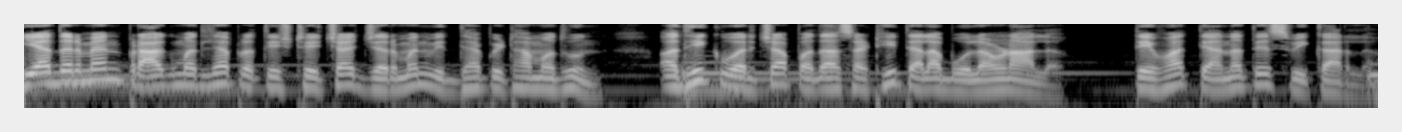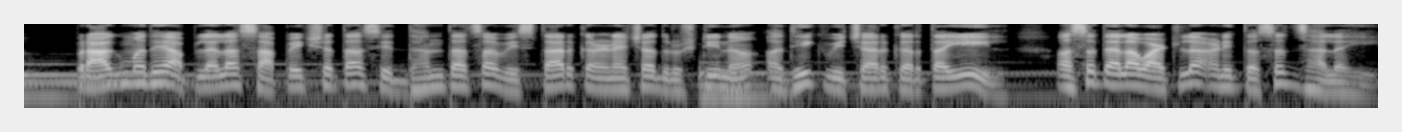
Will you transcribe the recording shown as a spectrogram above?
या दरम्यान प्रागमधल्या प्रतिष्ठेच्या जर्मन विद्यापीठामधून अधिक वरच्या पदासाठी त्याला बोलावणं आलं. तेव्हा त्यानं ते स्वीकारलं. प्रागमध्ये आपल्याला सापेक्षता सिद्धांताचा विस्तार करण्याच्या दृष्टीनं अधिक विचार करता येईल असं त्याला वाटलं आणि तसंच झालंही.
